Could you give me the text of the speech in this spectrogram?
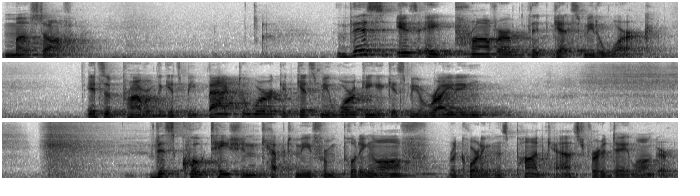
most often. This is a proverb that gets me to work. It's a proverb that gets me back to work, it gets me working, it gets me writing. This quotation kept me from putting off recording this podcast for a day longer.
